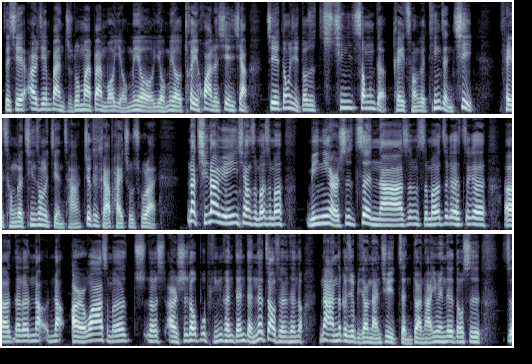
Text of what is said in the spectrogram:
这些二尖瓣、主动脉瓣膜有没有有没有退化的现象？这些东西都是轻松的，可以从个听诊器，可以从个轻松的检查就可以给它排除出来。那其他原因像什么什么迷你耳石症啊，什么什么这个这个呃那个脑脑耳挖什么那个耳石头不平衡等等，那造成的疼痛，那那个就比较难去诊断它，因为那个都是。这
